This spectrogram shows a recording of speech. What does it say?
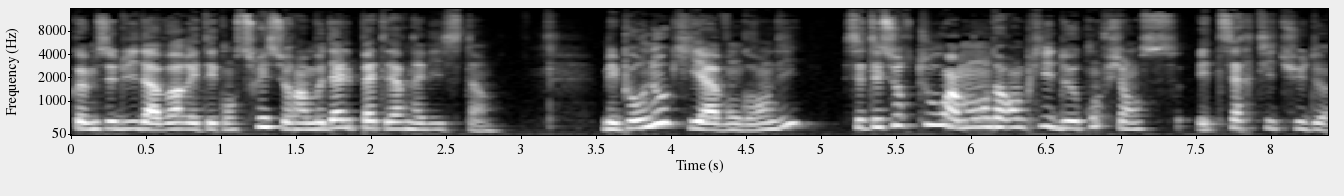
comme celui d'avoir été construit sur un modèle paternaliste. Mais pour nous qui avons grandi, c'était surtout un monde rempli de confiance et de certitude.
